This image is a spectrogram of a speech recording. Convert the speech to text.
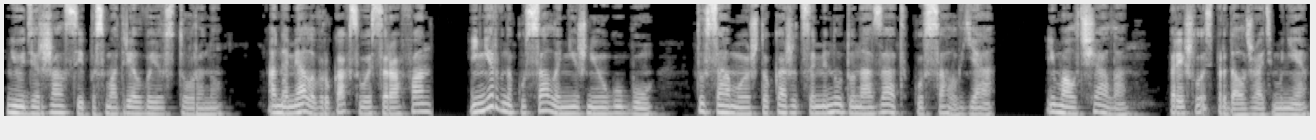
Не удержался и посмотрел в ее сторону. Она мяла в руках свой сарафан и нервно кусала нижнюю губу, ту самую, что, кажется, минуту назад кусал я. И молчала. Пришлось продолжать мне.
